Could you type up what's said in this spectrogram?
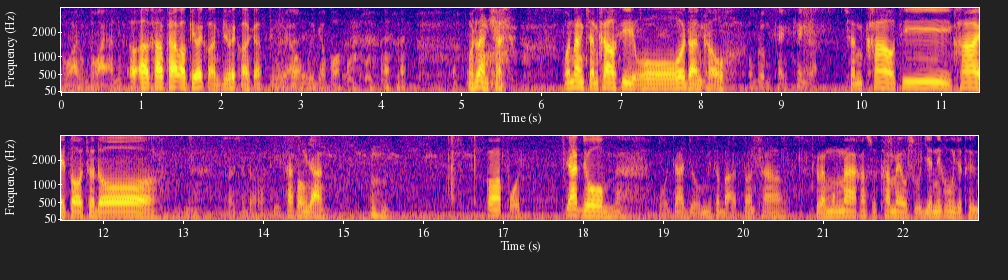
ถวายผมถวายอันนี้เอาเอาครับครับเอาเก็บไว้ก่อนเก็บไว้ก่อนครับเก็บไว้ก่เอาอนมือเดียวพอ มานั่งชันมานั่งชันข้าวที่โอ้ดันเขาผม เริ่มแข็งเข่งแล้วชั้นข้าวที่ค่ายตชดตชดที่ค่ายสองอย่าง ก็โปรดญาติโยมนะโปรดญาติโยมมิถบาทตอนเช้ากำลังมุ่งหน้าเข้าสู่ถ้ำแมวสูเย็นนี้คงจะถึง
